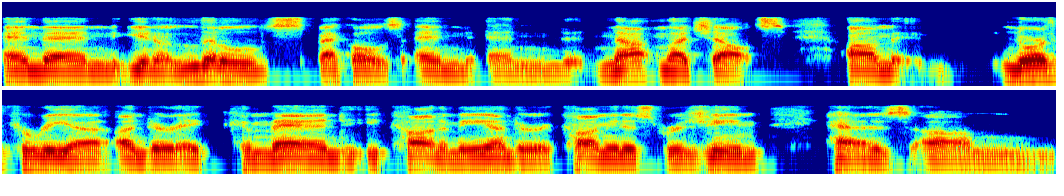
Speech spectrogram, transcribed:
and then you know little speckles and and not much else. Um, North Korea, under a command economy, under a communist regime, has um,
